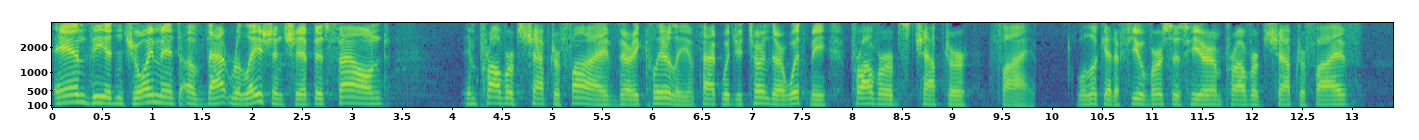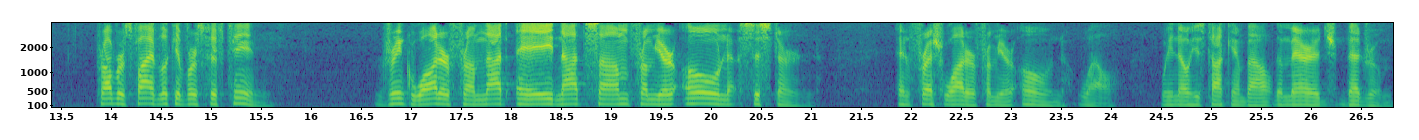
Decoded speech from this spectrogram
and the enjoyment of that relationship is found in Proverbs chapter 5 very clearly. In fact, would you turn there with me? Proverbs chapter 5. We'll look at a few verses here in Proverbs chapter 5. Proverbs 5, look at verse 15. Drink water from not a, not some, from your own cistern and fresh water from your own well. We know he's talking about the marriage bedroom.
